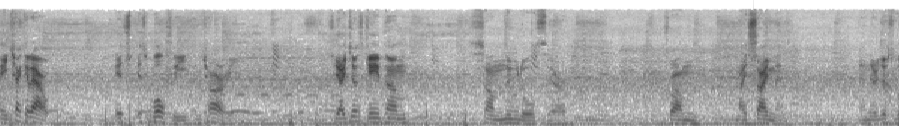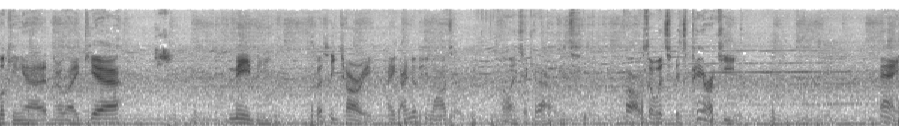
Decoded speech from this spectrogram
Hey, check it out. It's it's Wolfie and Chari. See, I just gave them some noodles there from my Simon. And they're just looking at it and they're like, yeah, maybe. Especially Chari. I, I know she wants it. Oh, and check it out. It's Oh, so it's it's parakeet. Hey.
